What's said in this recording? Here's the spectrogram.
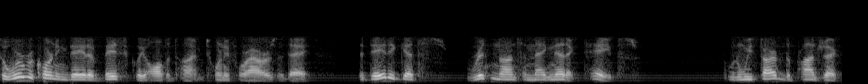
So we're recording data basically all the time, 24 hours a day. The data gets written onto magnetic tapes. When we started the project,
